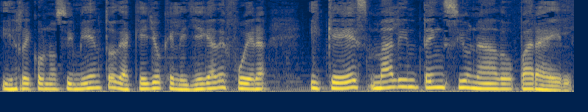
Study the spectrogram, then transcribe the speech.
y reconocimiento de aquello que le llega de fuera y que es malintencionado para él.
